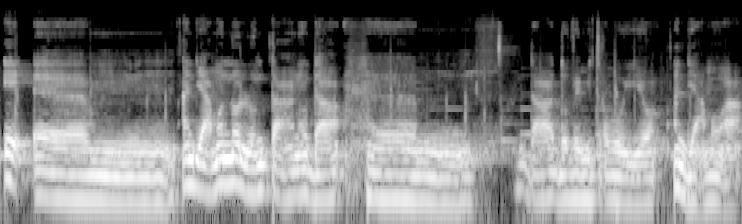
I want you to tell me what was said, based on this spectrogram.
e ehm, andiamo non lontano da ehm, da dove mi trovo io. Andiamo a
